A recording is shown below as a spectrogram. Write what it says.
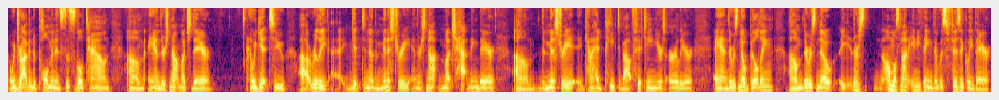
And we drive into Pullman, it's this little town, um, and there's not much there. And we get to uh, really uh, get to know the ministry, and there's not much happening there. Um, the ministry kind of had peaked about 15 years earlier and there was no building. Um, there was no, there's almost not anything that was physically there.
